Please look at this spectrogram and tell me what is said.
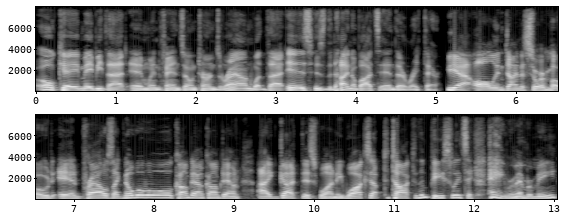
okay, maybe that. And when Fanzone turns around, what that is, is the Dinobots, and they're right there. Yeah, all in dinosaur mode. And Prowl's like, no, whoa, whoa, whoa, calm down, calm down. I got this one. He walks up to talk to them peacefully and say, hey, remember me?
